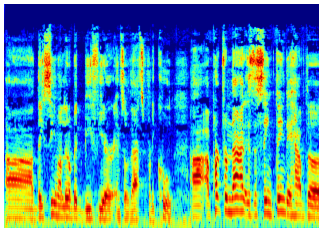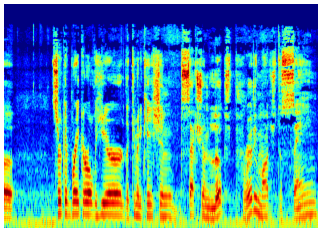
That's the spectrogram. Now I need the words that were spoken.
uh, they seem a little bit beefier, and so that's pretty cool. Uh, apart from that, is the same thing. They have the circuit breaker over here. The communication section looks pretty much the same.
